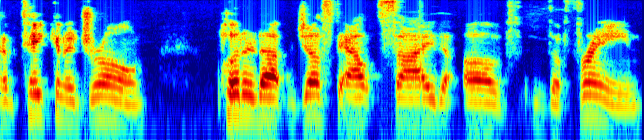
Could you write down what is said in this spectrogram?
have taken a drone, put it up just outside of the frame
